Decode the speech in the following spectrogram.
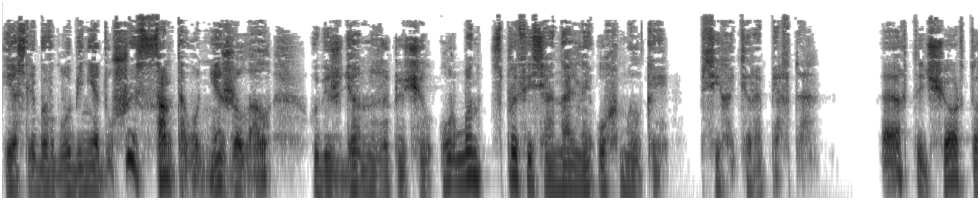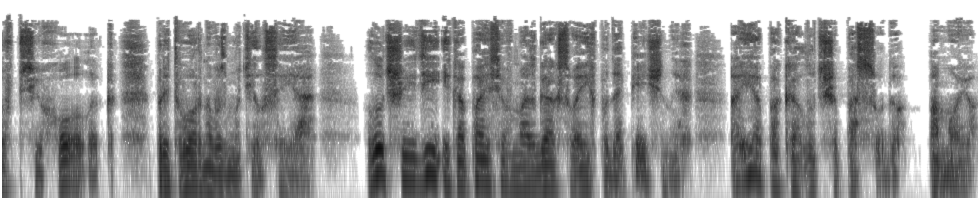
если бы в глубине души сам того не желал, — убежденно заключил Урбан с профессиональной ухмылкой психотерапевта. «Ах ты, чертов психолог!» — притворно возмутился я. «Лучше иди и копайся в мозгах своих подопечных, а я пока лучше посуду помою».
